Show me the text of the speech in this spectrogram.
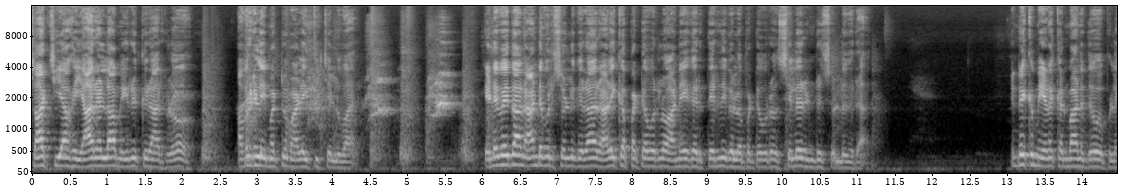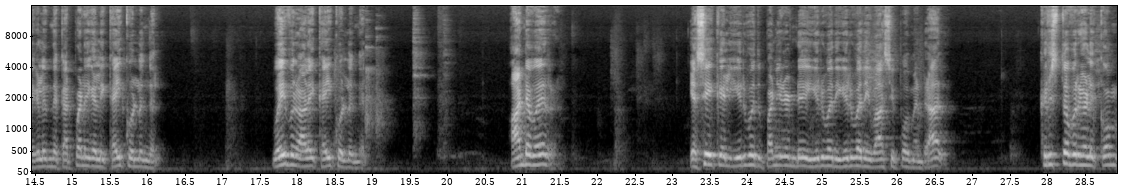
சாட்சியாக யாரெல்லாம் இருக்கிறார்களோ அவர்களை மட்டும் அழைத்து செல்லுவார். எனவே தான் ஆண்டவர் சொல்லுகிறார் அழைக்கப்பட்டவர்களோ அநேகர் தெரிந்து கொள்ளப்பட்டவரோ சிலர் என்று சொல்லுகிறார். இன்றைக்கும் எனக்கு அன்பான தேவ பிள்ளைகள் இந்த கற்பனைகளை கை கொள்ளுங்கள். ஓய்வு நாளை கை கொள்ளுங்கள். ஆண்டவர் எஸ்ஐக்கேல் இருபது பன்னிரெண்டு இருபது இருபதை வாசிப்போம் என்றால் கிறிஸ்தவர்களுக்கும்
